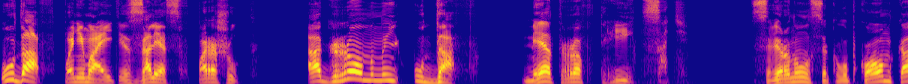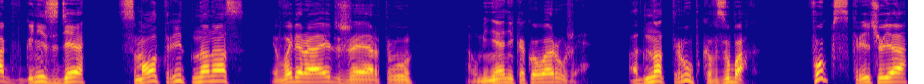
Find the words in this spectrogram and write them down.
Удав, понимаете, залез в парашют. Огромный удав, метров тридцать свернулся клубком, как в гнезде, смотрит на нас, выбирает жертву. А у меня никакого оружия. Одна трубка в зубах. «Фукс!» — кричу я.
